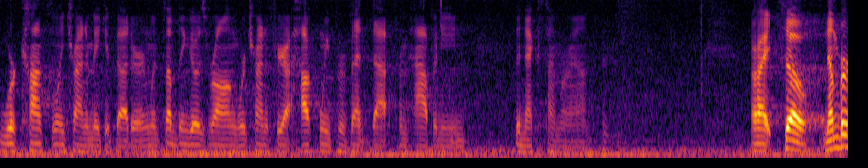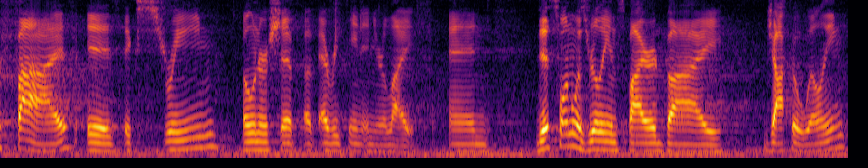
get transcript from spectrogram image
we're constantly trying to make it better. And when something goes wrong, we're trying to figure out how can we prevent that from happening the next time around. All right, so number five is extreme ownership of everything in your life. And this one was really inspired by Jocko Willink,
